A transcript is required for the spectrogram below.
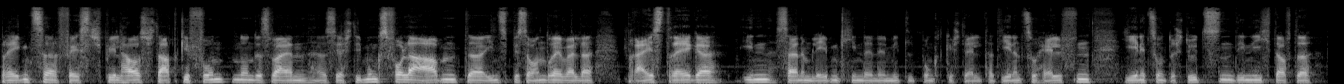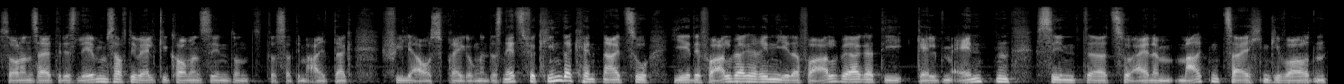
Bregenzer Festspielhaus stattgefunden und es war ein sehr stimmungsvoller Abend, äh, insbesondere weil der Preisträger in seinem Leben Kinder in den Mittelpunkt gestellt hat, jenen zu helfen, jene zu unterstützen, die nicht auf der Sonnenseite des Lebens auf die Welt gekommen sind und das hat im Alltag viele Ausprägungen. Das Netz für Kinder kennt nahezu jede Vorarlbergerin, jeder Vorarlberger. Die gelben Enten sind äh, zu einem Markenzeichen geworden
